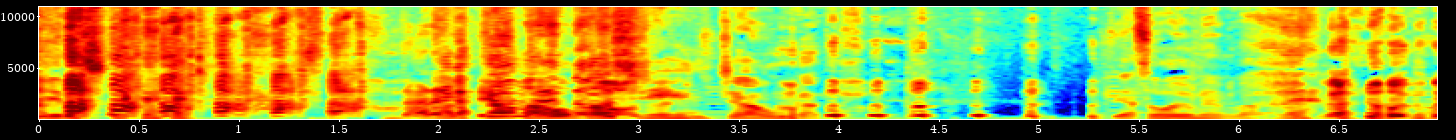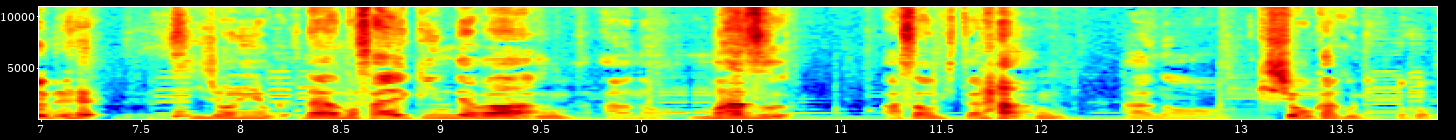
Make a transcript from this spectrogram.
って言い出して。誰が頭おかしいんちゃうんかと。いやそういうメンバーがね。なるほどね。非常によくだからもう最近では、うん。あのまず朝起きたら、うんあの気象確認。うん。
